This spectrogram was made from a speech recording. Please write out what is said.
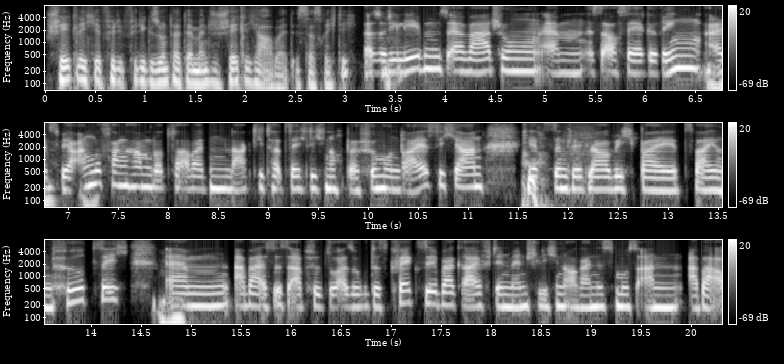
schädliche, für die, für die Gesundheit der Menschen schädliche Arbeit. Ist das richtig? Also die Lebenserwartung ähm, ist auch sehr gering. Mhm. Als wir angefangen haben, dort zu arbeiten, lag die tatsächlich noch bei 35 Jahren. Puh. Jetzt sind wir, glaube ich, bei 42. Mhm. Ähm, aber es ist absolut so. Also das Quecksilber greift den menschlichen Organismus an, aber auch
